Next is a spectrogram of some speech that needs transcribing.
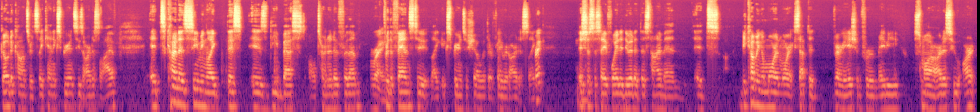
go to concerts they can't experience these artists live it's kind of seeming like this is the best alternative for them Right. for the fans to like experience a show with their favorite artists like Right. it's just a safe way to do it at this time and it's becoming a more and more accepted variation for maybe smaller artists who aren't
